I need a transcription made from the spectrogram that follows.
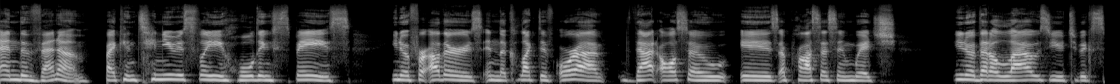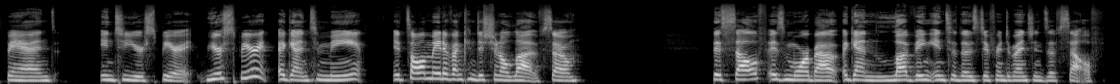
and the venom by continuously holding space you know for others in the collective aura that also is a process in which you know that allows you to expand into your spirit. Your spirit again to me it's all made of unconditional love. So the self is more about again loving into those different dimensions of self.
